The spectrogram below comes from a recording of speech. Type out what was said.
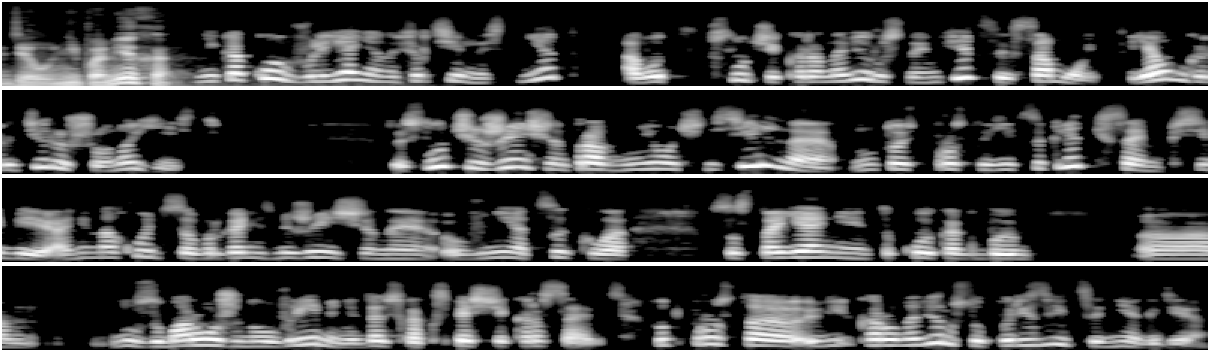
делу не помеха? Никакого влияния на фертильность нет, а вот в случае коронавирусной инфекции самой, я вам гарантирую, что оно есть. То есть в женщин, правда, не очень сильное, ну, то есть просто яйцеклетки сами по себе, они находятся в организме женщины вне цикла в состоянии такой как бы э, ну, замороженного времени, да, как спящая красавица. Тут просто коронавирусу порезвиться негде.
